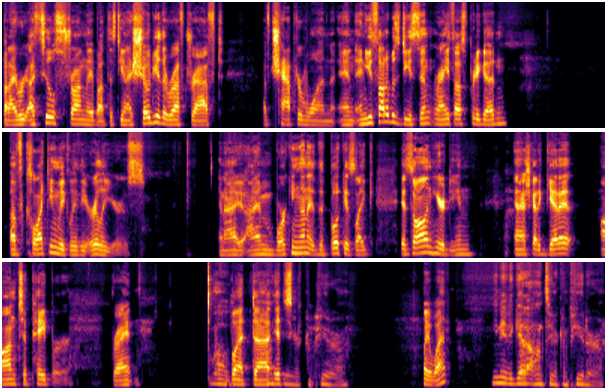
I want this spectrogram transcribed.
But I re- I feel strongly about this, Dean. I showed you the rough draft of chapter one, and and you thought it was decent, right? You thought it was pretty good. Of collecting weekly the early years and I I'm working on it. The book is like it's all in here, Dean, and I just got to get it onto paper, right? Well, But uh, it's your computer. wait, what? You need to get it onto your computer.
